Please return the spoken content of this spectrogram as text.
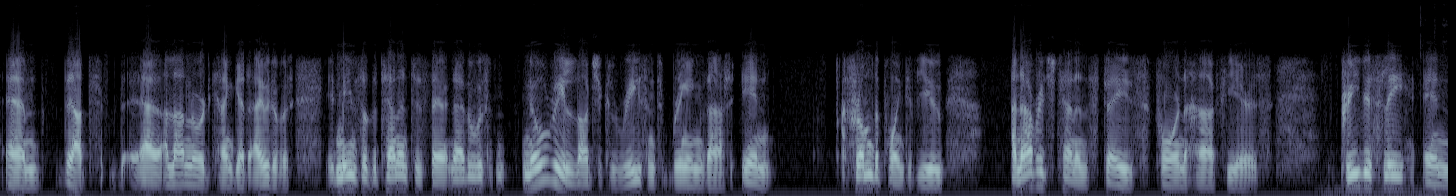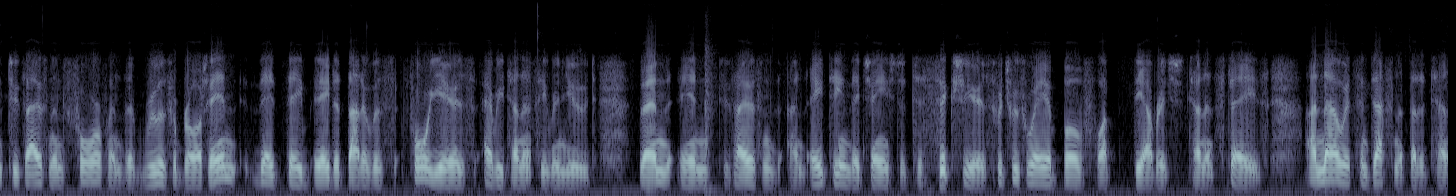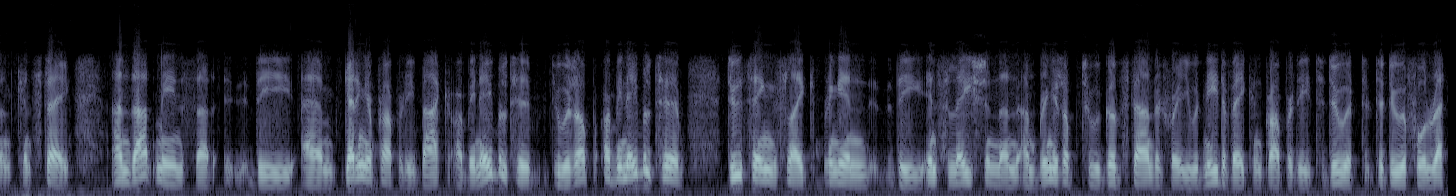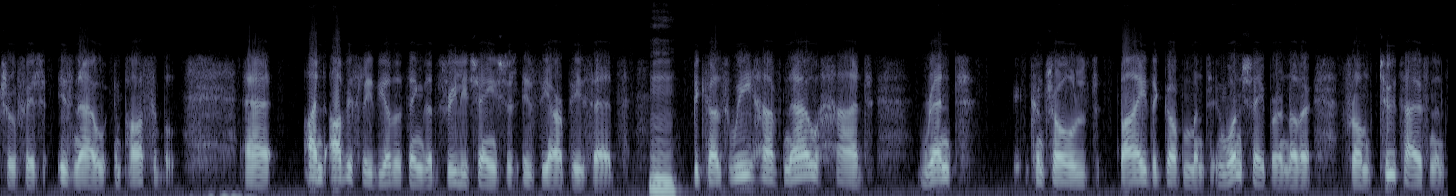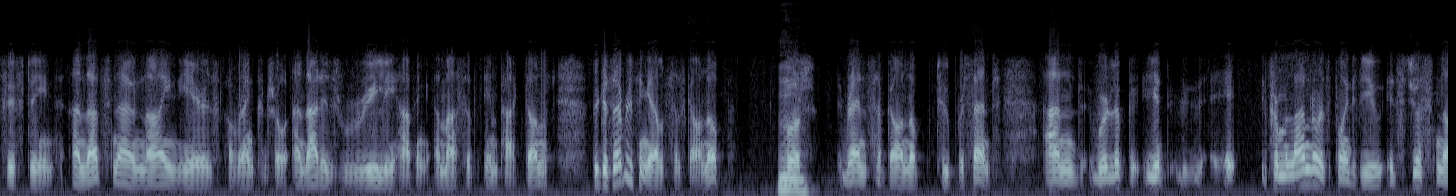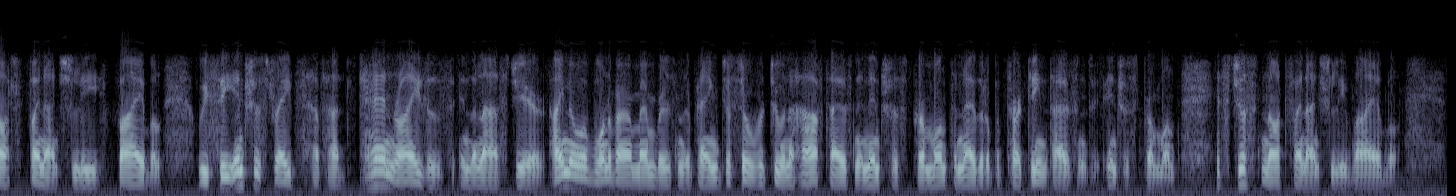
um, that a landlord can get out of it. It means that the tenant is there. Now, there was no real logical reason to bringing that in from the point of view an average tenant stays four and a half years. Previously, in 2004, when the rules were brought in, they, they made it that it was four years every tenancy renewed. Then in 2018, they changed it to six years, which was way above what the average tenant stays. And now it's indefinite that a tenant can stay. And that means that the um, getting your property back or being able to do it up or being able to do things like bring in the insulation and, and bring it up to a good standard where you would need a vacant property to do it, to, to do a full retrofit is now impossible. Uh, and obviously, the other thing that's really changed is the RPZs. Mm. Because we have now had rent controlled by the government in one shape or another from 2015, and that's now nine years of rent control, and that is really having a massive impact on it because everything else has gone up, mm. but rents have gone up two percent, and we're looking from a landlord's point of view, it's just not financially viable. We see interest rates have had 10 rises in the last year. I know of one of our members and they're paying just over 2,500 in interest per month and now they're up at 13,000 interest per month. It's just not financially viable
